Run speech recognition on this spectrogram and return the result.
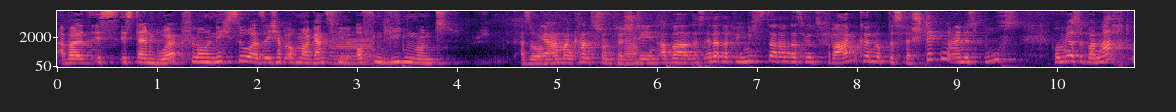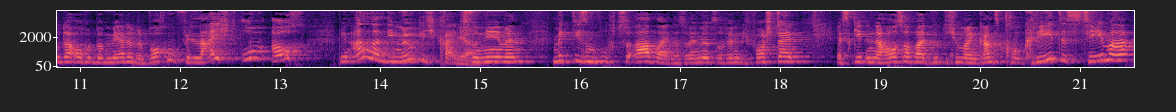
aber ist, ist dein Workflow nicht so? Also ich habe auch mal ganz viel mhm. offen liegen und Also, Ja, man kann es schon verstehen, aber das ändert natürlich nichts daran, dass wir uns fragen können, ob das Verstecken eines Buchs von mir aus über Nacht oder auch über mehrere Wochen, vielleicht um auch den anderen die Möglichkeit Ja. zu nehmen, mit diesem Buch zu arbeiten. Also wenn wir uns auch irgendwie vorstellen, es geht in der Hausarbeit wirklich um ein ganz konkretes Thema,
